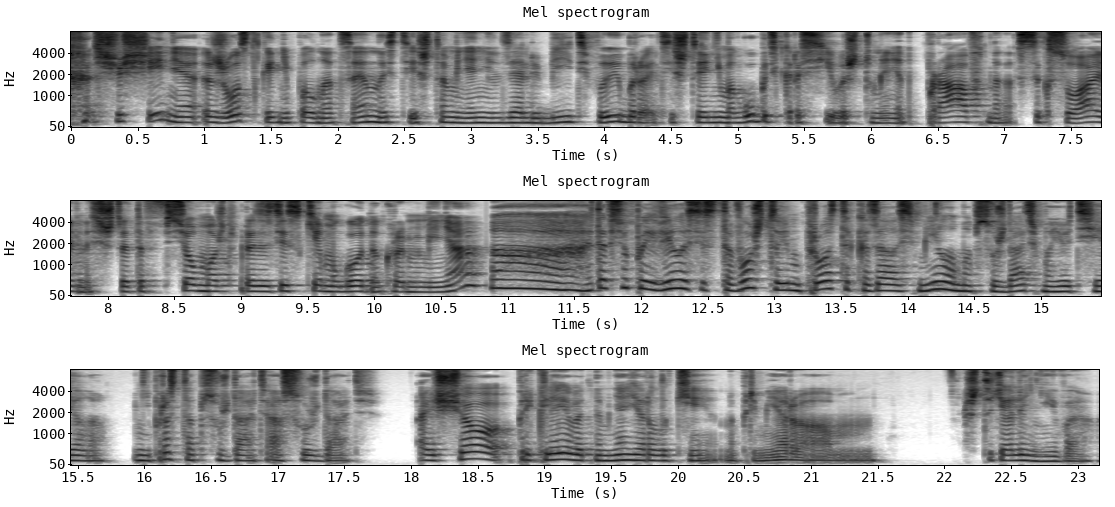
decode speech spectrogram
ощущение жесткой неполноценности, что меня нельзя любить, выбрать, и что я не могу быть красивой, что у меня нет прав на сексуальность, что это все может произойти с кем угодно, кроме меня. А, это все появилось из того, что им просто казалось милым обсуждать мое тело. Не просто обсуждать, а осуждать. А еще приклеивать на меня ярлыки. Например, что я ленивая,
